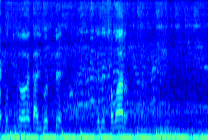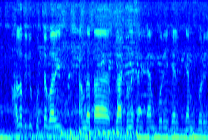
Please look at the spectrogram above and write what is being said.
একত্রিতভাবে কাজ করতে যাতে সবার ভালো কিছু করতে পারি। আমরা তা ব্লাড ডোনেশন ক্যাম্প করি হেলথ ক্যাম্প করি।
